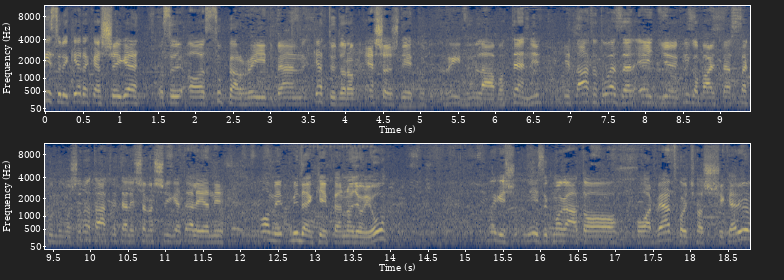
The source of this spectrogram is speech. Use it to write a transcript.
Készülék érdekessége az, hogy a Super RAID-ben kettő darab SSD-t tud RAID 0 tenni. Itt látható ezzel 1 GB per szekundumos adatátviteli sebességet elérni, ami mindenképpen nagyon jó. Meg is nézzük magát a hardvert, hogyha sikerül.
